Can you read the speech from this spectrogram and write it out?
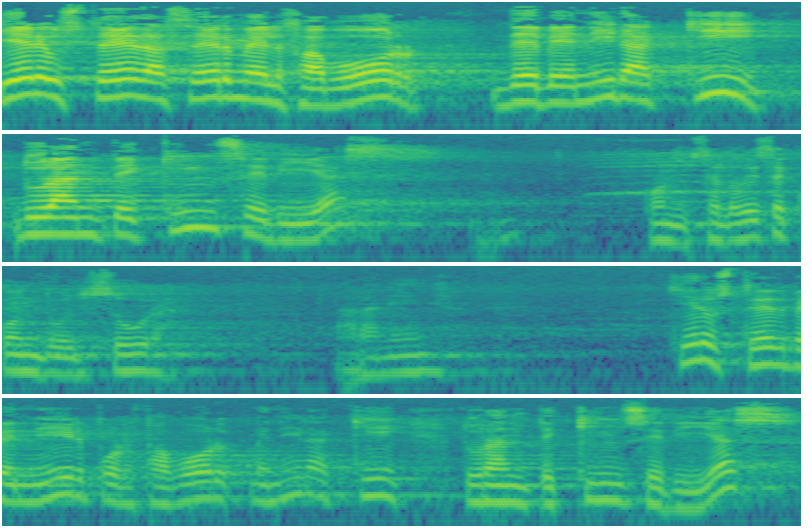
¿quiere usted hacerme el favor de venir aquí durante 15 días? se lo dice con dulzura a la niña. ¿Quiere usted venir, por favor, venir aquí durante 15 días?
